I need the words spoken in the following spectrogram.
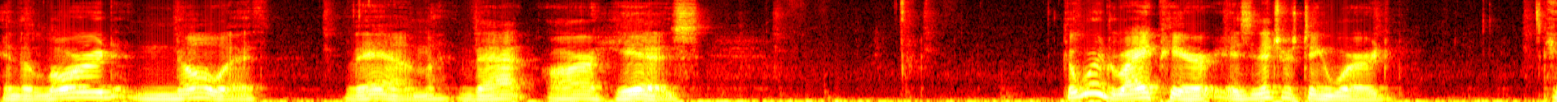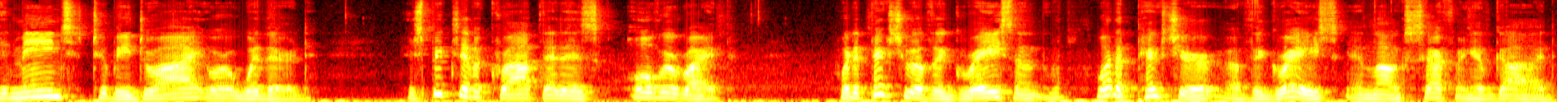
and the Lord knoweth them that are his. The word ripe here is an interesting word. It means to be dry or withered. It speaks of a crop that is overripe. What a picture of the grace and what a picture of the grace and long suffering of God.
